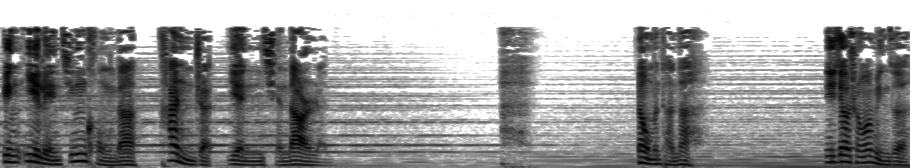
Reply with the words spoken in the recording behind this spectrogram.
并一脸惊恐的看着眼前的二人，让我们谈谈。你叫什么名字？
